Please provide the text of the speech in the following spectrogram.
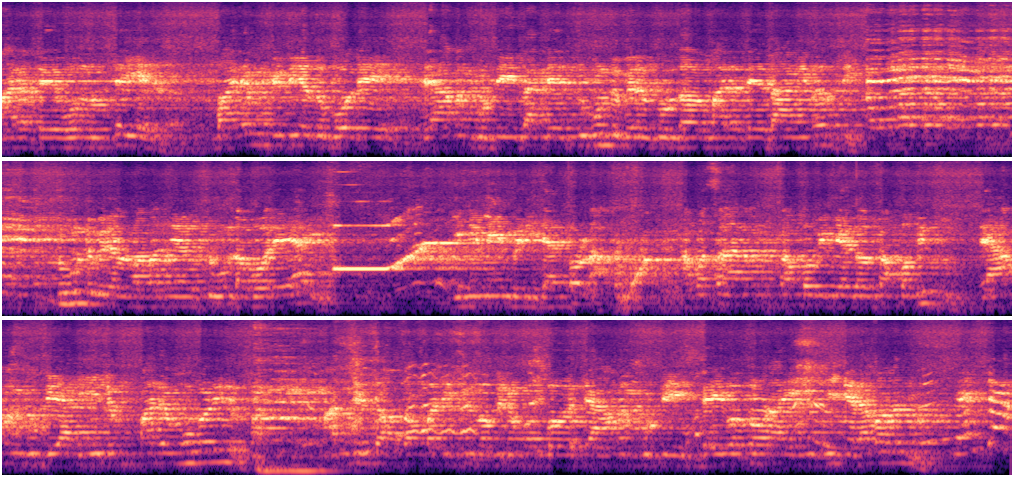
മരത്തെ ഒന്നും ചെയ്യരുത്. വരം കിട്ടിയതുപോലെ രാമൻകുട്ടി തന്റെ ചൂണ്ടുവിരൽ കൊണ്ട് മരത്തെ താങ്ങി നിർത്തി. ചൂണ്ടുവിരൽ മറഞ്ഞ് ചൂണ്ട പോലെയായി. ഇനി മീൻ പിടിക്കാൻ കൊള്ളാം. അവസാനം സംഭവിക്കേണ്ടത് സംഭവിച്ചു. രാമൻകുട്ടി അടിയിലും മരം മുകളിലും. അന്ത്യശാസ്ത്രം മരിക്കുന്നതിനു മുമ്പ് രാമൻകുട്ടി ദൈവത്തോടായി ഇങ്ങനെ പറഞ്ഞു.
